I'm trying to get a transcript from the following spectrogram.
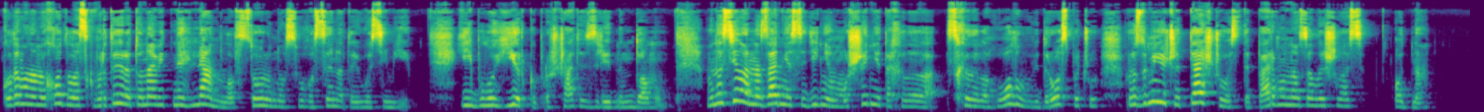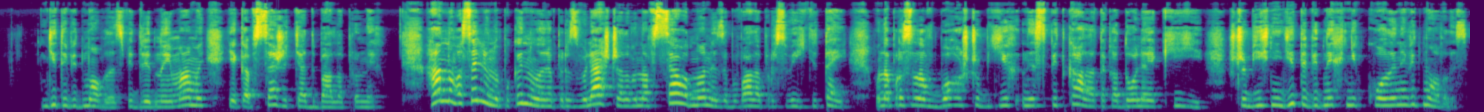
Коли вона виходила з квартири, то навіть не глянула в сторону свого сина та його сім'ї. Їй було гірко прощатись з рідним домом. Вона сіла на заднє сидіння в машині та хилила, схилила голову від розпачу, розуміючи те, що ось тепер вона залишилась одна. Діти відмовились від рідної мами, яка все життя дбала про них. Ганну Васильівну покинули на призволяще, але вона все одно не забувала про своїх дітей. Вона просила в Бога, щоб їх не спіткала така доля, як її, щоб їхні діти від них ніколи не відмовились.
